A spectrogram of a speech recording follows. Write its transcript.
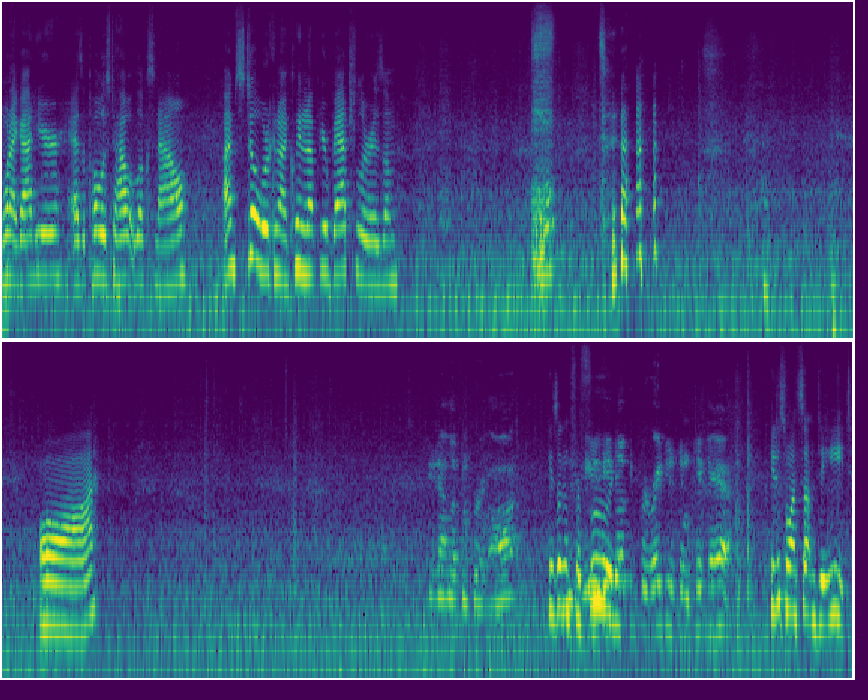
when I got here as opposed to how it looks now, I'm still working on cleaning up your bachelorism. Aww. He's not looking for an awe. He's looking for He- food. He's looking for righteous and kick ass. He just wants something to eat.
